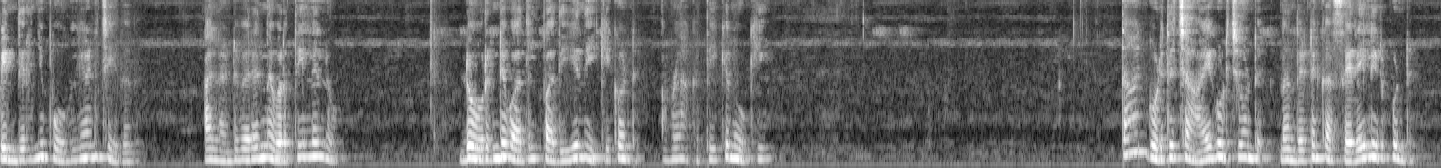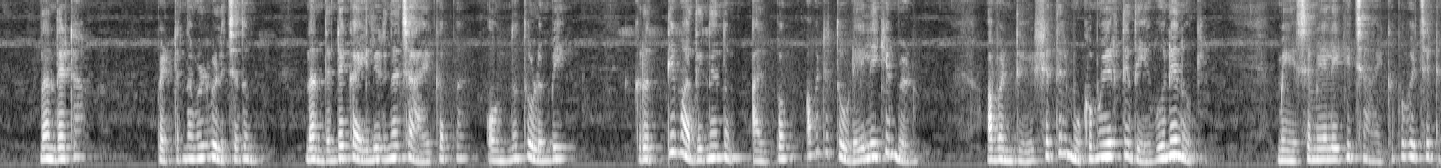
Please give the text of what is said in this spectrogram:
പിന്തിരിഞ്ഞു പോകുകയാണ് ചെയ്തത്. അല്ലാണ്ട് വരെ നിവർത്തിയില്ലല്ലോ ഡോറിന്റെ വാതിൽ പതിയെ നീക്കിക്കൊണ്ട് അവൾ അകത്തേക്ക് നോക്കി. താൻ കൊടുത്ത് ചായ കുടിച്ചുകൊണ്ട് നന്ദേട്ടൻ കസേരയിൽ ഇരിപ്പുണ്ട്. നന്ദേട്ട പെട്ടെന്ന് അവൾ വിളിച്ചതും നന്ദന്റെ കയ്യിലിരുന്ന ചായക്കപ്പ് ഒന്ന് തുളുമ്പി. കൃത്യം അതിൽ നിന്നും അല്പം അവന്റെ തുടയിലേക്കും വീണു. അവൻ ദേഷ്യത്തിൽ മുഖമുയർത്തി ദേവുവിനെ നോക്കി. മേശമേലേക്ക് ചായക്കപ്പ് വെച്ചിട്ട്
